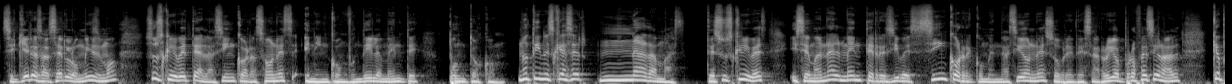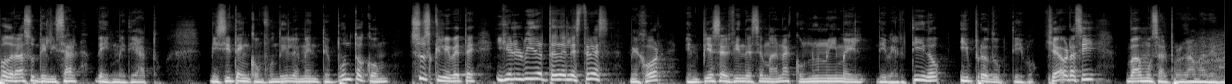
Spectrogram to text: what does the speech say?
Si quieres hacer lo mismo, suscríbete a las 5 razones en inconfundiblemente.com. No tienes que hacer nada más. Te suscribes y semanalmente recibes 5 recomendaciones sobre desarrollo profesional que podrás utilizar de inmediato. Visita inconfundiblemente.com, suscríbete y olvídate del estrés. Mejor empieza el fin de semana con un email divertido y productivo. Y ahora sí, vamos al programa de hoy.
